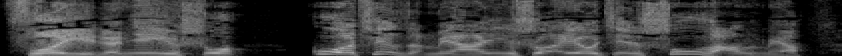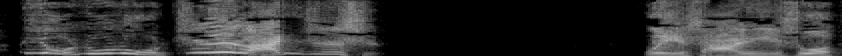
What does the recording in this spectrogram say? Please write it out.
所以人家一说过去怎么样？一说哎呦进书房怎么样？哎呦如入芝兰之室。为啥一说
